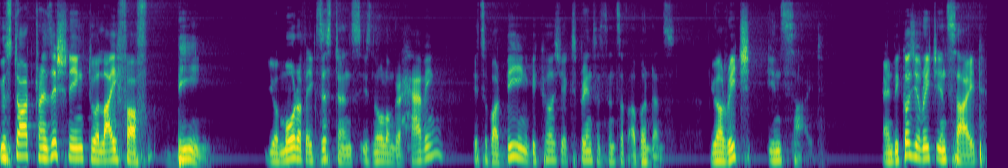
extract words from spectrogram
you start transitioning to a life of being. Your mode of existence is no longer having, it's about being because you experience a sense of abundance. You are rich inside. And because you're rich inside,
